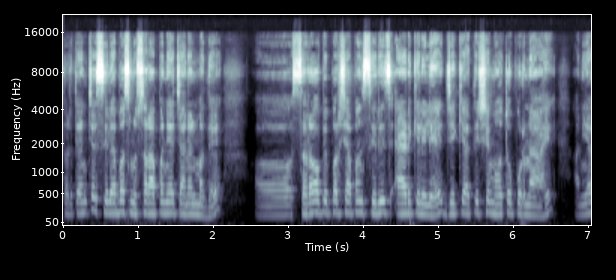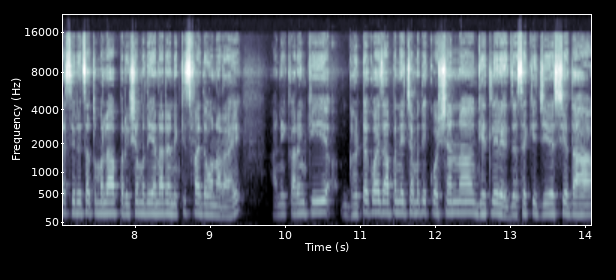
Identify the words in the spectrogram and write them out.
तर त्यांच्या सिलेबसनुसार आपण या चॅनलमध्ये सराव पेपरची आपण सिरीज ॲड केलेली आहे जे की अतिशय महत्त्वपूर्ण आहे आणि या सिरीजचा तुम्हाला परीक्षेमध्ये येणारा नक्कीच फायदा होणार आहे. आणि कारण की घटक वाईज आपण याच्यामध्ये क्वेश्चन घेतलेले आहेत जसं की जी एसचे दहा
